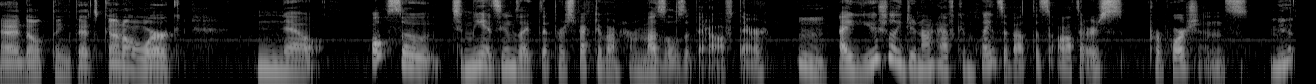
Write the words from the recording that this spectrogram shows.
I don't think that's gonna work. No. Also, to me, it seems like the perspective on her muzzle's a bit off there. Hmm. I usually do not have complaints about this author's proportions. It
